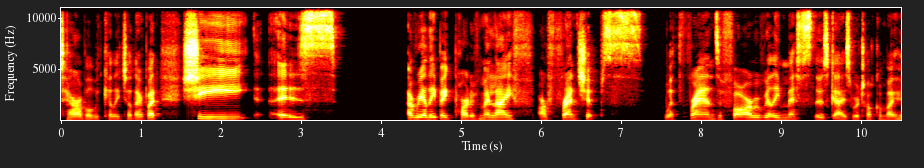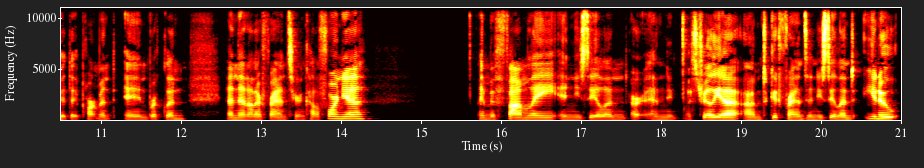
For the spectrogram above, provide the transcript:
terrible, would kill each other. But she is a really big part of my life. Our friendships with friends afar, we really miss those guys we are talking about who had the apartment in Brooklyn, and then other friends here in California. And with family in New Zealand or in Australia and good friends in New Zealand, you know,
